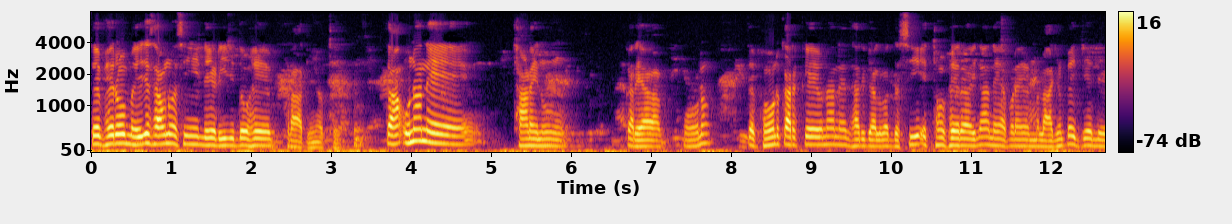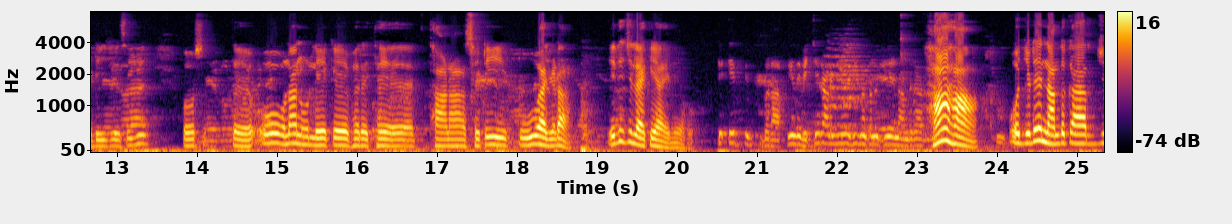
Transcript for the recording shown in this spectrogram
ਤੇ ਫਿਰ ਉਹ ਮੈਨੇਜਰ ਸਾਹਿਬ ਨੂੰ ਅਸੀਂ ਲੇਡੀਜ਼ ਦੋਹੇ ਫੜਾਤੀਆਂ ਉੱਥੇ, ਤਾਂ ਉਹਨਾਂ ਨੇ ਥਾਣੇ ਨੂੰ ਕਰਿਆ ਫੋਨ। ਤੇ ਫੋਨ ਕਰਕੇ ਉਹਨਾਂ ਨੇ ਸਾਰੀ ਗੱਲਬਾਤ ਦੱਸੀ। ਇੱਥੋਂ ਫਿਰ ਇਹਨਾਂ ਨੇ ਆਪਣੇ ਮੁਲਾਜ਼ਮ ਭੇਜੇ ਲੇਡੀਜ਼ ਸੀਗੀ ਫੋਰਸ ਤੇ ਉਹ ਉਹਨਾਂ ਨੂੰ ਲੈ ਕੇ ਫਿਰ ਇੱਥੇ ਥਾਣਾ ਸਿਟੀ 2 ਆ ਜਿਹੜਾ, ਇਹਦੇ ਚ ਲੈ ਕੇ ਆਏ ਨੇ ਉਹ। ਤੇ ਇਹ ਬਰਾਤੀਆਂ ਦੇ ਵਿੱਚ ਰਲ ਗਏ ਸੀ, ਮਤਲਬ ਕਿ ਆਨੰਦ ਕਾਰਜ? ਹਾਂ ਹਾਂ। ਉਹ ਜਿਹੜੇ ਆਨੰਦ ਕਾਰਜ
